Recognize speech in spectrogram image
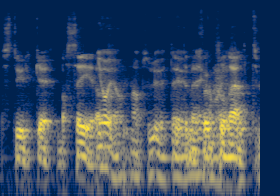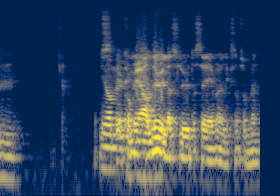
styrkebaserat. Jo, ja, absolut. Det, Lite mer funktionellt. Mm. Ja, Ja, jag det kommer ju aldrig vilja sluta se mig liksom som en...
